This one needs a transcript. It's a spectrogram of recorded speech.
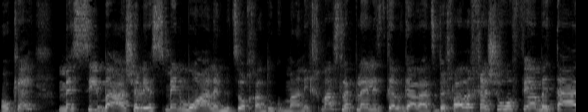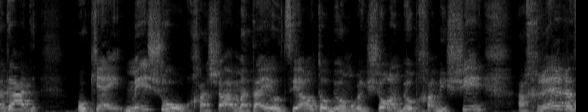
אוקיי? מסיבה של יסמין מועלם לצורך הדוגמה, נכנס לפלייליסט גלגלצ בכלל אחרי שהוא הופיע בתאגיד. אוקיי? מישהו חשב מתי היא הוציאה אותו ביום ראשון, ביום חמישי, אחרי ערב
